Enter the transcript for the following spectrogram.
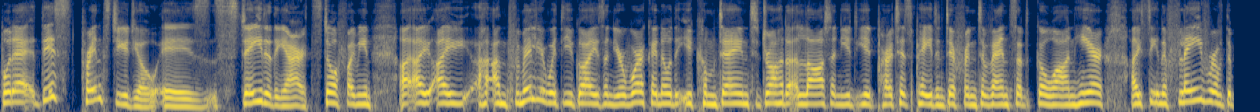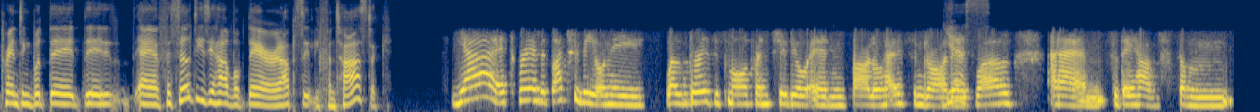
But uh, this print studio is state of the art stuff. I mean, I, I, I I'm familiar with you guys and your work. I know that you come down to Drogheda a lot, and you you participate in different events that go on here. I've seen a flavour of the printing, but the the uh, facilities you have up there are absolutely fantastic. Yeah, it's great. It's actually the only well, there is a small print studio in Barlow House in Drogheda Yes. as well. Um, so they have some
